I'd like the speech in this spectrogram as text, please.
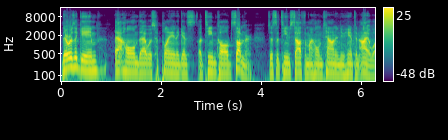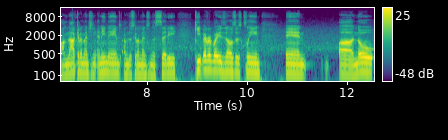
there was a game at home that I was playing against a team called Sumner, just a team south of my hometown in New Hampton, Iowa. I'm not going to mention any names. I'm just going to mention the city. Keep everybody's noses clean, and uh, no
